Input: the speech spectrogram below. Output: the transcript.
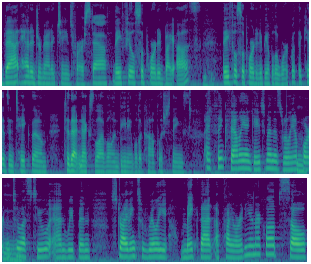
That had a dramatic change for our staff. They feel supported by us. They feel supported to be able to work with the kids and take them to that next level and being able to accomplish things. I think family engagement is really important Mm-hmm. to us too, and we've been striving to really make that a priority in our clubs. So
